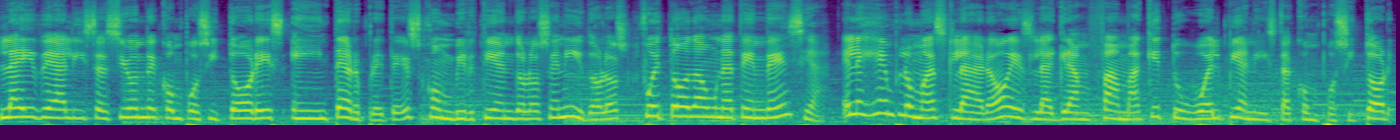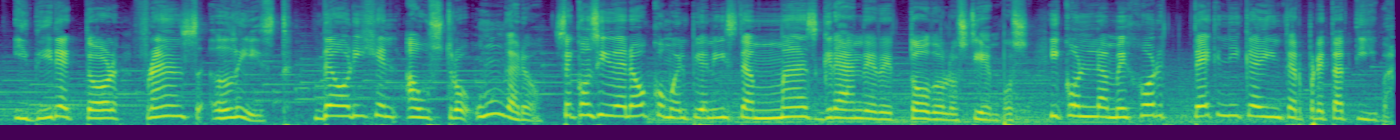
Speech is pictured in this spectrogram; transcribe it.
la idealización de compositores e intérpretes, convirtiéndolos en ídolos, fue toda una tendencia. El ejemplo más claro es la gran fama que tuvo el pianista, compositor y director Franz Liszt, de origen austrohúngaro. Se consideró como el pianista más grande de todos los tiempos y con la mejor técnica interpretativa.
